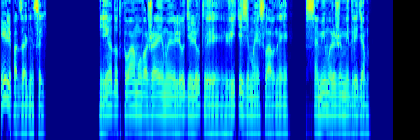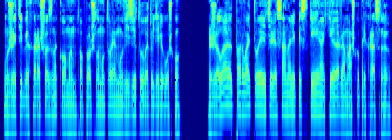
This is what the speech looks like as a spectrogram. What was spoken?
или под задницей. Едут к вам, уважаемые люди лютые, витязи мои славные, с самим рыжим медведем, уже тебе хорошо знакомым по прошлому твоему визиту в эту деревушку. Желают порвать твои телеса на лепестки, аки ромашку прекрасную.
